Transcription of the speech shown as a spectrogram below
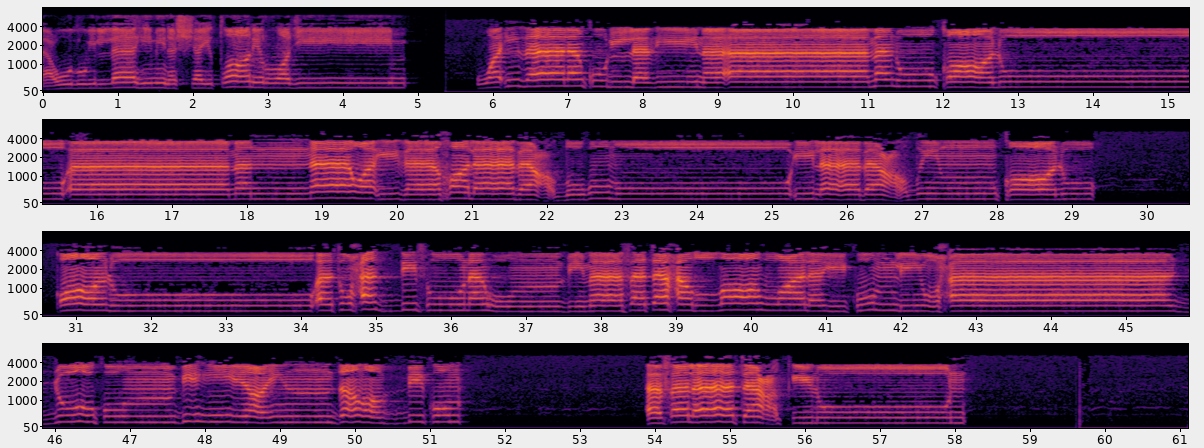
أعوذ بالله من الشيطان الرجيم. وإذا لقوا الذين آمنوا قالوا أتحدثونهم بما فتح الله عليكم ليحاجوكم به عند ربكم أفلا تعقلون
